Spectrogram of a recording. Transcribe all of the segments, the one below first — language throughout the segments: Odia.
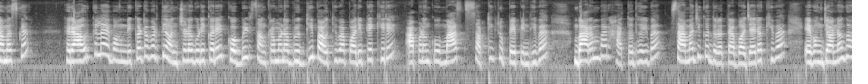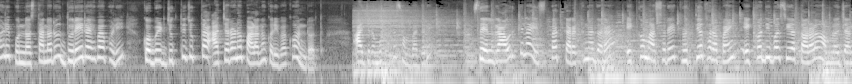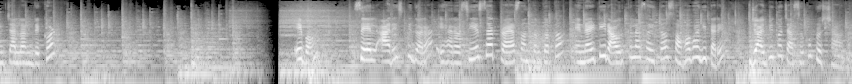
ନମସ୍କାର ରାଉରକେଲା ଏବଂ ନିକଟବର୍ତ୍ତୀ ଅଞ୍ଚଳଗୁଡ଼ିକରେ କୋଭିଡ୍ ସଂକ୍ରମଣ ବୃଦ୍ଧି ପାଉଥିବା ପରିପ୍ରେକ୍ଷୀରେ ଆପଣଙ୍କୁ ମାସ୍କ ସଠିକ୍ ରୂପେ ପିନ୍ଧିବା ବାରମ୍ବାର ହାତ ଧୋଇବା ସାମାଜିକ ଦୂରତା ବଜାୟ ରଖିବା ଏବଂ ଜନଗହଳିପୂର୍ଣ୍ଣ ସ୍ଥାନରୁ ଦୂରେଇ ରହିବା ଭଳି କୋଭିଡ୍ ଯୁକ୍ତିଯୁକ୍ତ ଆଚରଣ ପାଳନ କରିବାକୁ ଅନୁରୋଧ। ଆଜିର ମୁଖ୍ୟ ସମ୍ବାଦରେ ସେଲ୍ ରାଉରକେଲା ଇସ୍ପାତ କାରଖାନା ଦ୍ୱାରା ଏକ ମାସରେ ତୃତୀୟ ଥର ପାଇଁ ଏକ ଦିବସୀୟ ତରଳ ଅମ୍ଳଜାନ ଚାଲାଣ ରେକର୍ଡ ଏବଂ ସେଲ୍ ଆର୍ଏସ୍ପି ଦ୍ୱାରା ଏହାର ସିଏସ୍ଆର୍ ପ୍ରୟାସ ଅନ୍ତର୍ଗତ ଏନ୍ଆଇଟି ରାଉରକେଲା ସହିତ ସହଭାଗିତାରେ ଜୈବିକ ଚାଷକୁ ପ୍ରୋତ୍ସାହନ।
